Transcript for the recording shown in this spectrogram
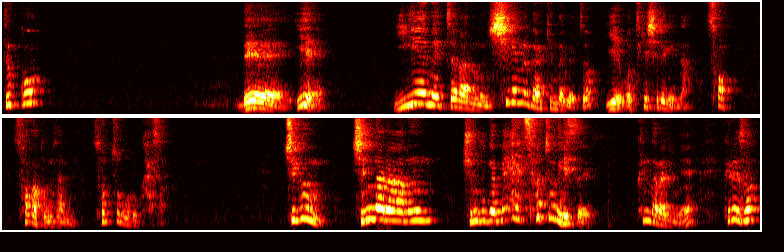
듣고 내 이에 이에 내자라는 건 실행을 가리킨다고 했죠. 이에 어떻게 실행했냐? 서 서가 동사입니다. 서쪽으로 가서 지금 진나라는 중국의 맨 서쪽에 있어요. 큰 나라 중에. 그래서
